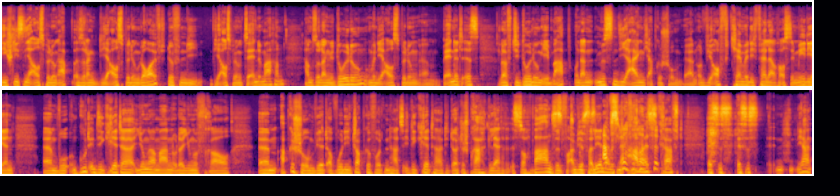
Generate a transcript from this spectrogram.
die schließen die Ausbildung ab. Also solange die Ausbildung läuft, dürfen die die Ausbildung zu Ende machen, haben so lange eine Duldung und wenn die Ausbildung ähm, beendet ist, läuft die Duldung eben ab und dann müssen die eigentlich abgeschoben werden. Und wie oft kennen wir die Fälle auch aus den Medien, ähm, wo ein gut integrierter junger Mann oder junge Frau ähm, abgeschoben wird, obwohl die einen Job gefunden hat, sich integriert hat, die deutsche Sprache gelernt hat, ist doch Wahnsinn. Vor allem wir verlieren damit eine Arbeitskraft. Es ist, es ist ja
